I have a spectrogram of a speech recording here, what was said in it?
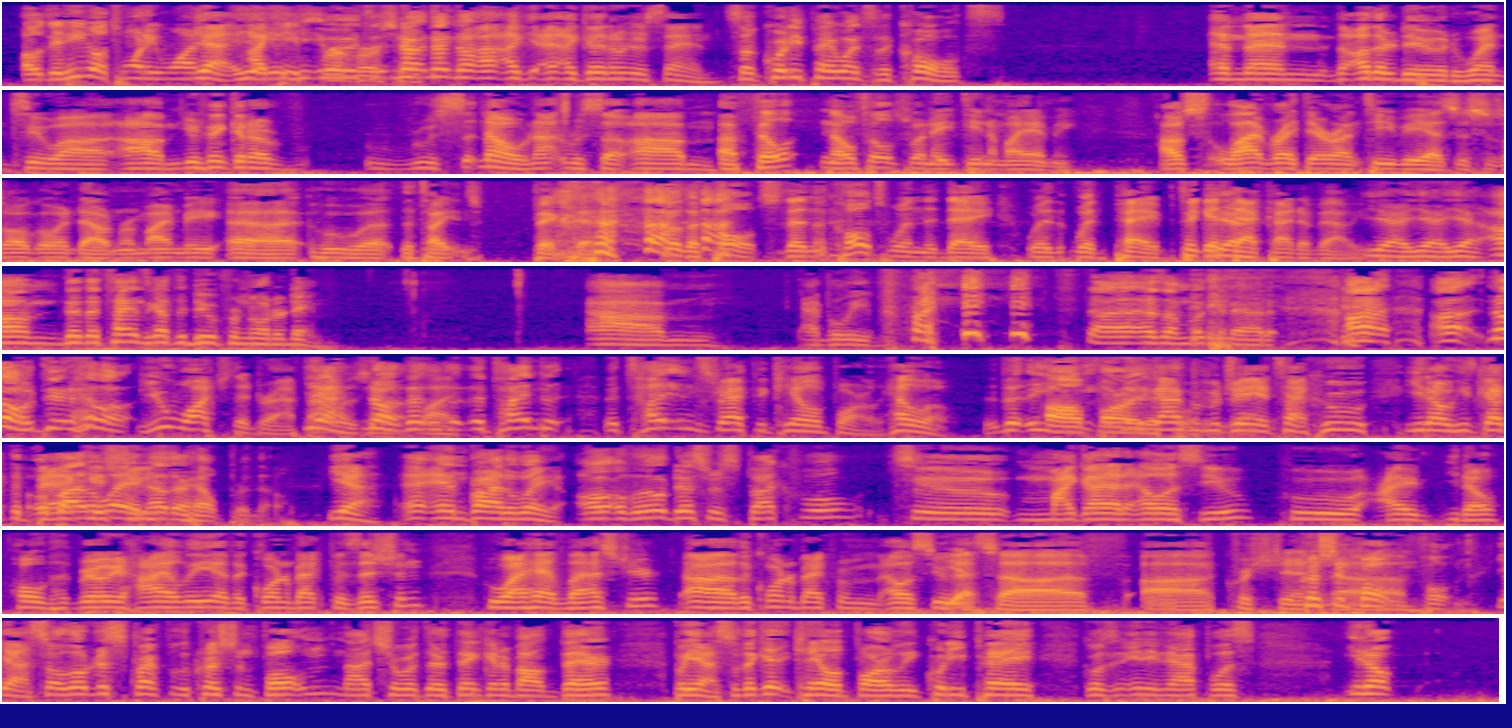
Oh, did he go 21? Yeah, he, I keep he, reversing. No, no, no. I, I, what you're saying. So Paye went to the Colts, and then the other dude went to. Uh, um, you're thinking of Rousseau? No, not Rousseau. Um, uh, Phil, no, Phillips went 18 to Miami. I was live right there on TV as this is all going down. Remind me uh, who uh, the Titans picked it. so the Colts. Then the Colts win the day with with Paye to get yeah. that kind of value. Yeah, yeah, yeah. Um, the, the Titans got the dude from Notre Dame. Um, I believe right. Uh, as I'm looking at it. Uh, uh, no, dude, hello. You watched the draft. Yeah, was, no, the, the, the, Titans, the Titans drafted Caleb Farley. Hello. The, oh, Farley, the guy from Virginia Tech, who you know he's got the oh, back by the issues. way, another helper though. Yeah, and, and by the way, a, a, little disrespectful to my guy at LSU, who I you know hold very highly at the cornerback position, who I had last year, uh, the cornerback from LSU. Yes, uh, uh. Kristian Fulton. Uh, Fulton. Yeah, so a little disrespectful to Kristian Fulton. Not sure what they're thinking about there, but yeah, so they get Caleb Farley. Kwity Paye goes in Indianapolis. You know,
